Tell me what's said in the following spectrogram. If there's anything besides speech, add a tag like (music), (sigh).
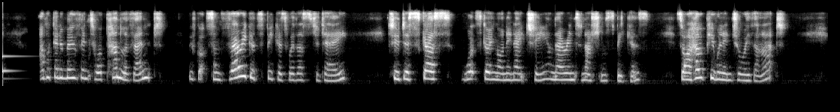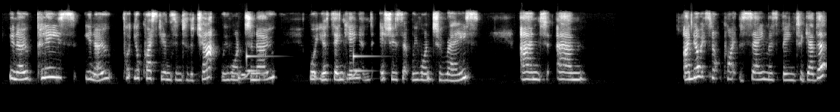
and we're going to move into a panel event. We've got some very good speakers with us today to discuss what's going on in HE and their international speakers. So I hope you will enjoy that. You know, please, you know, put your questions into the chat. We want to know what you're thinking and issues that we want to raise. And um, I know it's not quite the same as being together,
